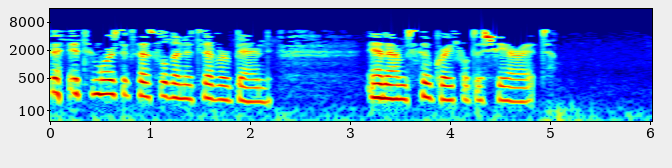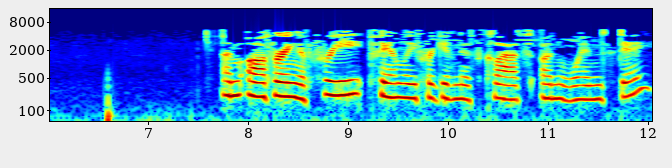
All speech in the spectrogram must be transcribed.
it's more successful than it's ever been, and I'm so grateful to share it. I'm offering a free family forgiveness class on Wednesday.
